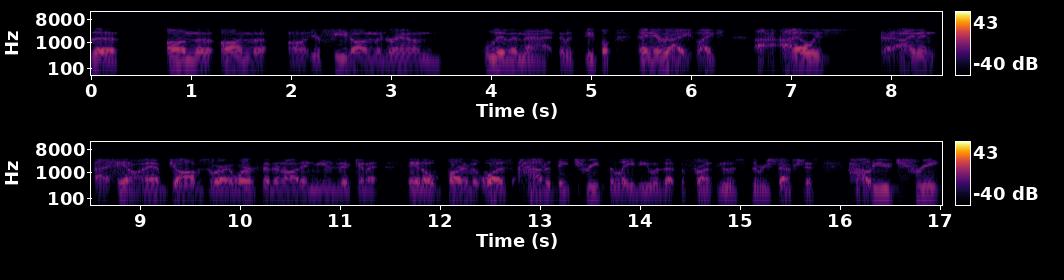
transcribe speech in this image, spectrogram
the on the on the on your feet on the ground, living that with people. And you're right. Like I, I always I'm in, uh, you know, I have jobs where I work that are not in music, and I, you know, part of it was how did they treat the lady who was at the front, who was the receptionist? How do you treat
